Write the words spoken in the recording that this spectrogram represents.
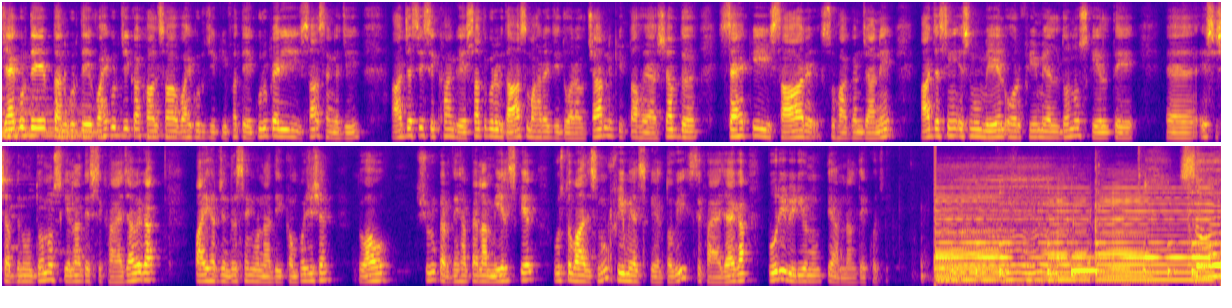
ਜੈ ਗੁਰਦੇਵ, ਧੰਨ ਗੁਰਦੇਵ, ਵਾਹਿਗੁਰੂ ਜੀ ਕਾ ਖਾਲਸਾ, ਵਾਹਿਗੁਰੂ ਜੀ ਕੀ ਫਤਿਹ। ਗੁਰੂ ਪਿਆਰੀ ਸਾਧ ਸੰਗਤ ਜੀ, ਅੱਜ ਅਸੀਂ ਸਿੱਖਾਂਗੇ ਸਤਿਗੁਰੂ ਰਵਿਦਾਸ ਮਹਾਰਾਜ ਜੀ ਦੁਆਰਾ ਉਚਾਰਨ ਕੀਤਾ ਹੋਇਆ ਸ਼ਬਦ ਸਹਿਕੀ ਸਾਰ ਸੁਹਾਗਨ ਜਾਣੇ। ਅੱਜ ਅਸੀਂ ਇਸ ਨੂੰ ਮੇਲ ਔਰ ਫੀਮੇਲ ਦੋਨੋਂ ਸਕੇਲ ਤੇ ਇਸ ਸ਼ਬਦ ਨੂੰ ਦੋਨੋਂ ਸਕੇਲਾਂ ਤੇ ਸਿਖਾਇਆ ਜਾਵੇਗਾ। ਭਾਈ ਹਰਜਿੰਦਰ ਸਿੰਘ ਉਹਨਾਂ ਦੀ ਕੰਪੋਜੀਸ਼ਨ ਤੋਂ ਆਓ ਸ਼ੁਰੂ ਕਰਦੇ ਹਾਂ ਪਹਿਲਾਂ ਮੇਲ ਸਕੇਲ, ਉਸ ਤੋਂ ਬਾਅਦ ਇਸ ਨੂੰ ਫੀਮੇਲ ਸਕੇਲ ਤੋਂ ਵੀ ਸਿਖਾਇਆ ਜਾਏਗਾ। ਪੂਰੀ ਵੀਡੀਓ ਨੂੰ ਧਿਆਨ ਨਾਲ ਦੇਖੋ ਜੀ। ਸੋ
